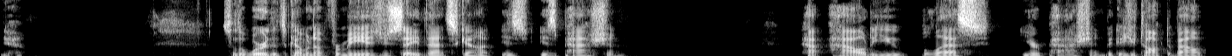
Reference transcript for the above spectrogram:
Yeah. So the word that's coming up for me as you say that, Scott, is is passion. How how do you bless your passion? Because you talked about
